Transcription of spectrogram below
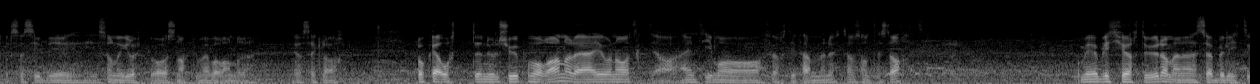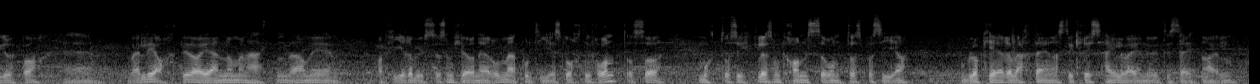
Eller så sitter de i sånne grupper og snakker med hverandre. Gjør seg klar. Klokka er 8.07 på morgenen, og det er jo nå ja, 1 time og 45 minutter sånn til start. Og vi er blitt kjørt ut av den sub-elite-gruppa. Eh, veldig artig da, gjennom Manhattan, der vi har fire busser som kjører nedover med politieskort i front, og så motorsykler som kranser rundt oss på sida og blokkerer hvert eneste kryss hele veien ut til Staten Island.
